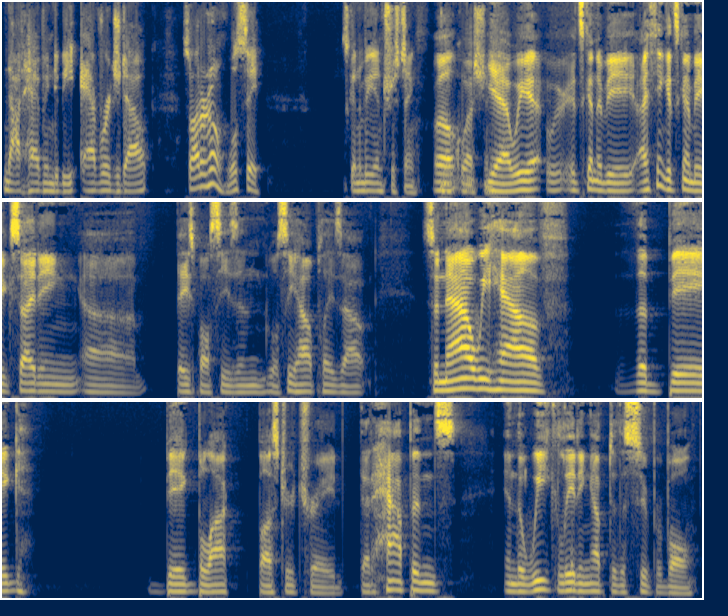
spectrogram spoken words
not having to be averaged out. So I don't know. We'll see. It's going to be interesting. Well, no question. Yeah, we it's going to be. I think it's going to be exciting uh, baseball season. We'll see how it plays out. So now we have the big, big blockbuster trade that happens in the week leading up to the Super Bowl.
